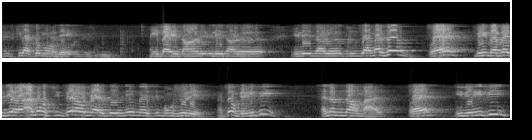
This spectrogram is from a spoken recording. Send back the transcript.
c'est ce qu'il a commandé. Et ben il est dans il est dans le, il est dans le truc d'Amazon, ouais, mais il va pas dire ah bon super on me l'a donné mais c'est bon je l'ai. Attends on vérifie. Un homme normal, ouais, il vérifie.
